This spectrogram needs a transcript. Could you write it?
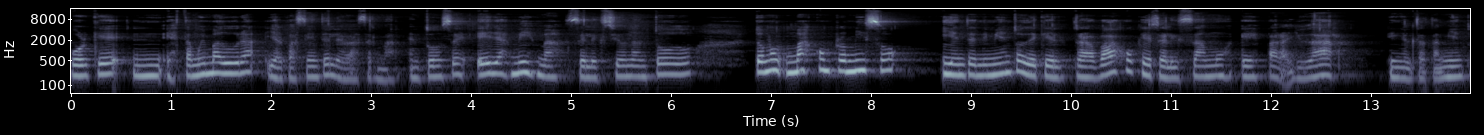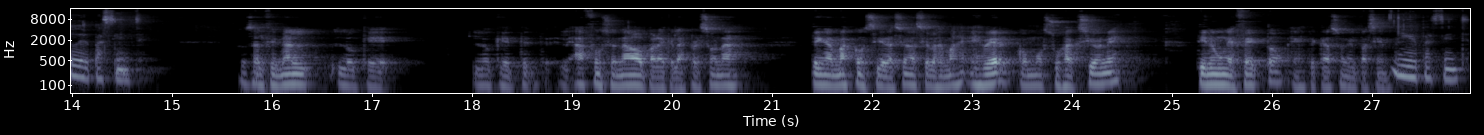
porque mm, está muy madura y al paciente le va a hacer mal. Entonces ellas mismas seleccionan todo, toman más compromiso y entendimiento de que el trabajo que realizamos es para ayudar en el tratamiento del paciente. Entonces al final lo que, lo que ha funcionado para que las personas tengan más consideración hacia los demás es ver cómo sus acciones tienen un efecto, en este caso en el paciente. En el paciente.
